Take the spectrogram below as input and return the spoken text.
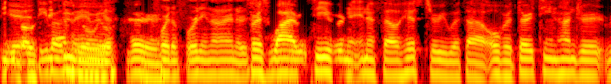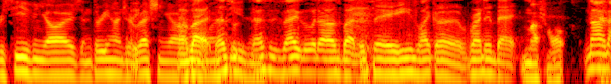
yeah, Deebo Deebo Samuel, Samuel yes, for the 49ers. First wide receiver in the NFL history with uh, over 1,300 receiving yards and 300 rushing yards about- in one that's season. that's exactly what I was about to say. He's like a running back. my fault. No, I don't,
